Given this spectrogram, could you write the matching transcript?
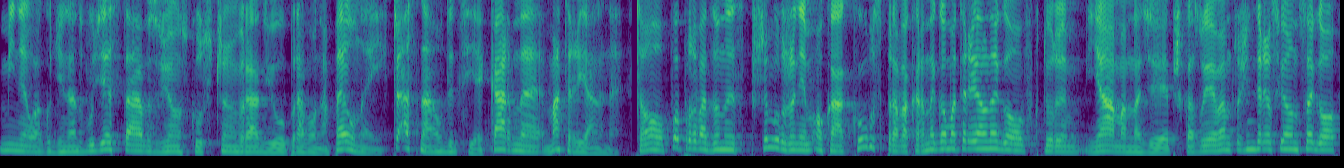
Minęła godzina 20, w związku z czym w radiu Prawo na Pełnej czas na audycje karne, materialne. To poprowadzony z przymrużeniem oka kurs prawa karnego materialnego, w którym ja mam nadzieję przekazuję Wam coś interesującego,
